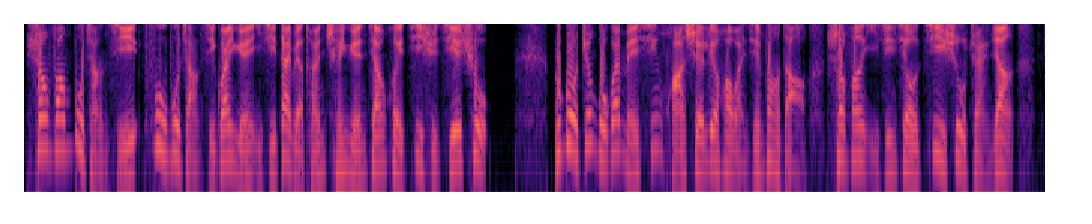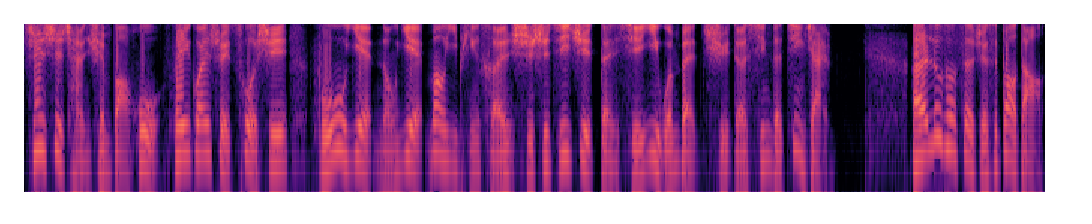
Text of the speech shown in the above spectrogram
双方部长级、副部长级官员以及代表团成员将会继续接触。不过，中国官媒新华社六号晚间报道，双方已经就技术转让、知识产权保护、非关税措施、服务业、农业贸易平衡实施机制等协议文本取得新的进展。而路透社这次报道。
